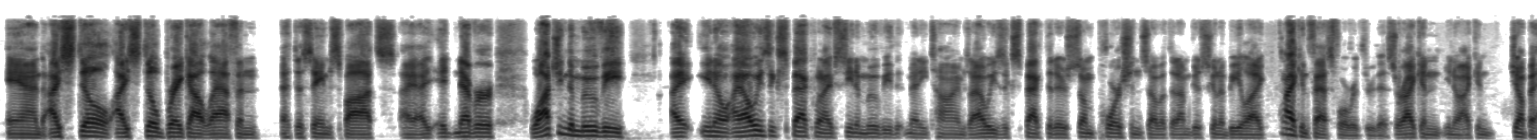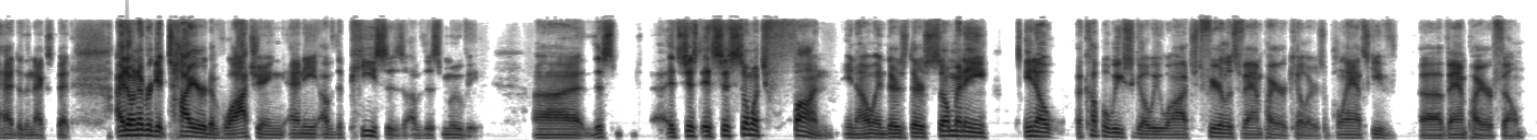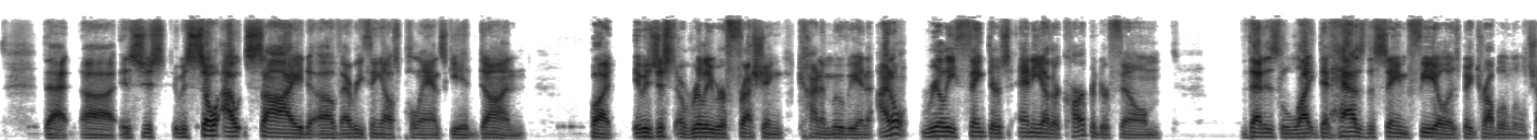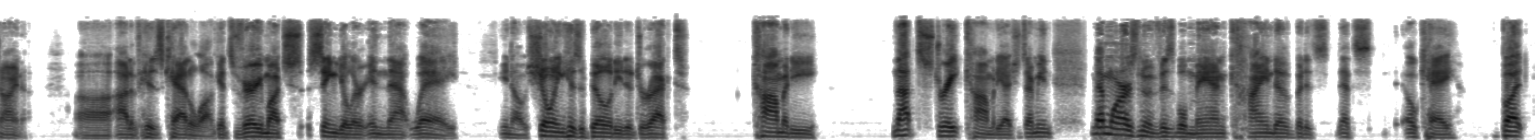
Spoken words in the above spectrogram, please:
and I still I still break out laughing at the same spots. I, I it never watching the movie. I you know I always expect when I've seen a movie that many times I always expect that there's some portions of it that I'm just going to be like I can fast forward through this or I can you know I can jump ahead to the next bit. I don't ever get tired of watching any of the pieces of this movie. Uh, this it's just it's just so much fun, you know. And there's there's so many you know. A couple weeks ago we watched Fearless Vampire Killers, a Polanski uh, vampire film that uh, is just it was so outside of everything else Polanski had done. But it was just a really refreshing kind of movie. And I don't really think there's any other Carpenter film that is like that has the same feel as Big Trouble in Little China uh, out of his catalog. It's very much singular in that way, you know, showing his ability to direct comedy, not straight comedy, I should say. I mean, Memoirs of an Invisible Man, kind of, but it's that's okay. But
